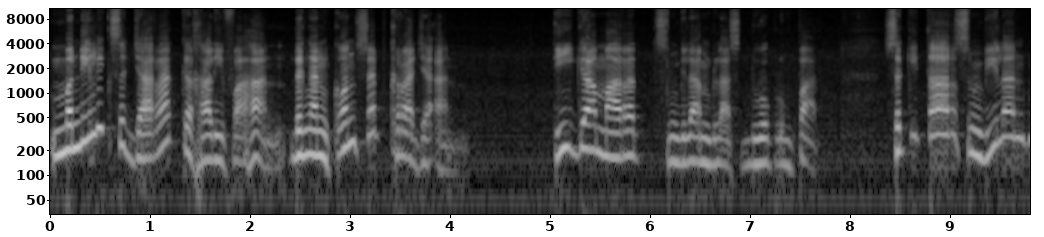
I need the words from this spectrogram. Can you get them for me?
Menilik sejarah kekhalifahan dengan konsep kerajaan 3 Maret 1924 sekitar 99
